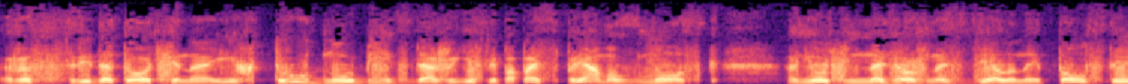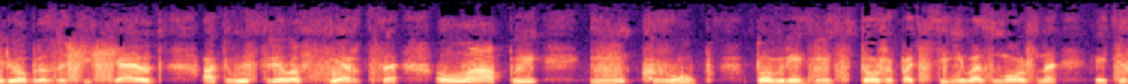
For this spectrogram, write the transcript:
рассредоточена, их трудно убить, даже если попасть прямо в мозг. Они очень надежно сделаны, толстые ребра защищают от выстрелов сердца, лапы и круп — Повредить тоже почти невозможно. Эти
